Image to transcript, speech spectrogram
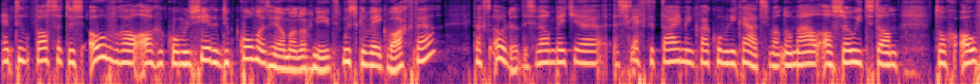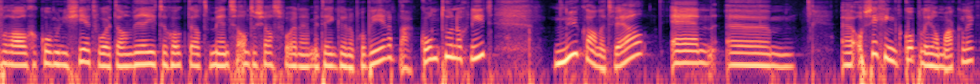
En toen was het dus overal al gecommuniceerd en toen kon het helemaal nog niet. Moest ik een week wachten. Dacht, oh, dat is wel een beetje een slechte timing qua communicatie. Want normaal als zoiets dan toch overal gecommuniceerd wordt, dan wil je toch ook dat mensen enthousiast worden en meteen kunnen proberen. Nou, kon toen nog niet. Nu kan het wel. En ehm, eh, op zich ging het koppelen heel makkelijk.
